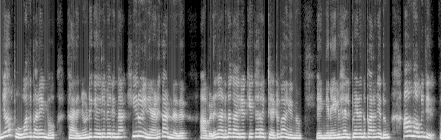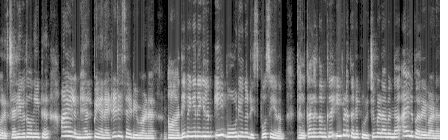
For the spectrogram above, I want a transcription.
ഞാൻ പോവാന്ന് പറയുമ്പോൾ കരഞ്ഞോണ്ട് കയറി വരുന്ന ഹീറോയിനെയാണ് കാണുന്നത്. അവൾ നടന്ന കാര്യമൊക്കെ കറക്റ്റ് ആയിട്ട് പറയുന്നു. എങ്ങനെയും ഹെൽപ്പ് ചെയ്യണമെന്ന് പറഞ്ഞതും ആ മൊമെന്റിൽ കുറച്ചലിവ് തോന്നിയിട്ട് അയാളും ഹെൽപ്പ് ചെയ്യാനായിട്ട് ഡിസൈഡ് ചെയ്യുവാണ്. ആദ്യം എങ്ങനെയെങ്കിലും ഈ ബോഡി ഒന്ന് ഡിസ്പോസ് ചെയ്യണം. തൽക്കാലം നമുക്ക് ഇവിടെ തന്നെ കുഴിച്ചും വിടാമെന്ന് അയാൾ പറയുവാണ്.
